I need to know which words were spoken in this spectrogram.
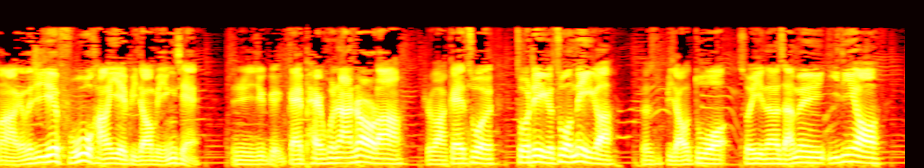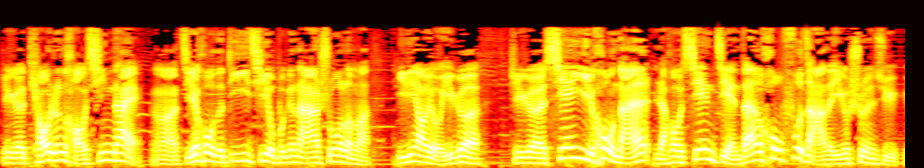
啊，可能这些服务行业比较明显。嗯，就该该拍婚纱照了，是吧？该做做这个做那个，呃，比较多。所以呢，咱们一定要这个调整好心态啊。节后的第一期又不跟大家说了吗？一定要有一个这个先易后难，然后先简单后复杂的一个顺序，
